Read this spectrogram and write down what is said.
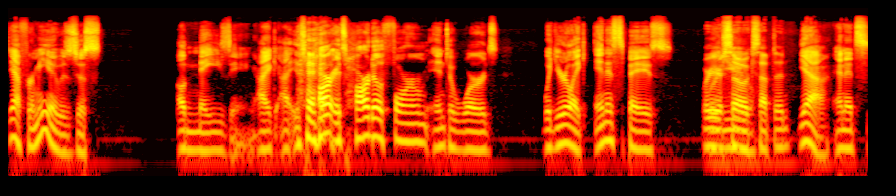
yeah, for me it was just amazing. I, I it's hard it's hard to form into words when you're like in a space Where, Where you're so accepted. yeah, and it's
